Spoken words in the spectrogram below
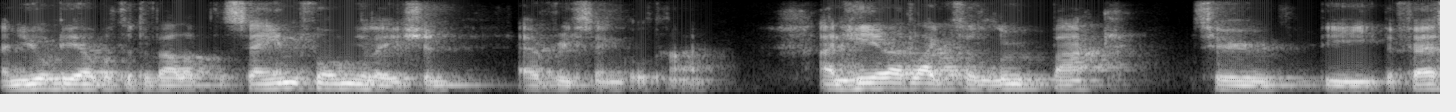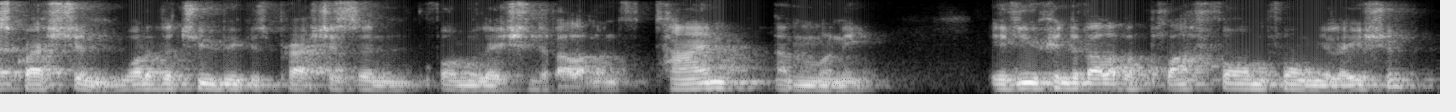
and you'll be able to develop the same formulation every single time. And here I'd like to loop back to the, the first question. What are the two biggest pressures in formulation development? Time and money. If you can develop a platform formulation,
